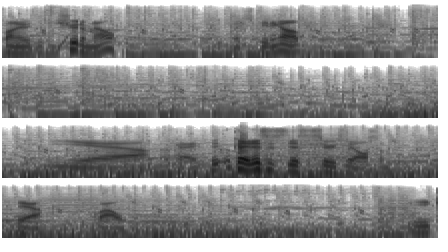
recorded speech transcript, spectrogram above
Funny. You can shoot him now. It's speeding up. Yeah. Okay. Okay. This is this is seriously awesome. Yeah. Wow. Eek.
